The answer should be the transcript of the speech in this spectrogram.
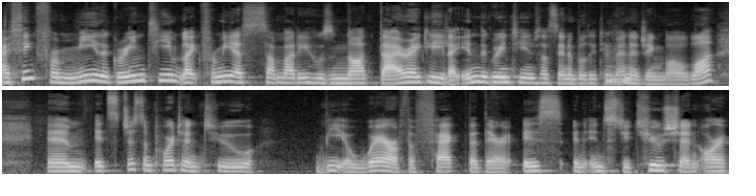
I think for me the green team, like for me as somebody who's not directly like in the green team, sustainability Mhm. managing, blah blah blah, um, it's just important to be aware of the fact that there is an institution or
